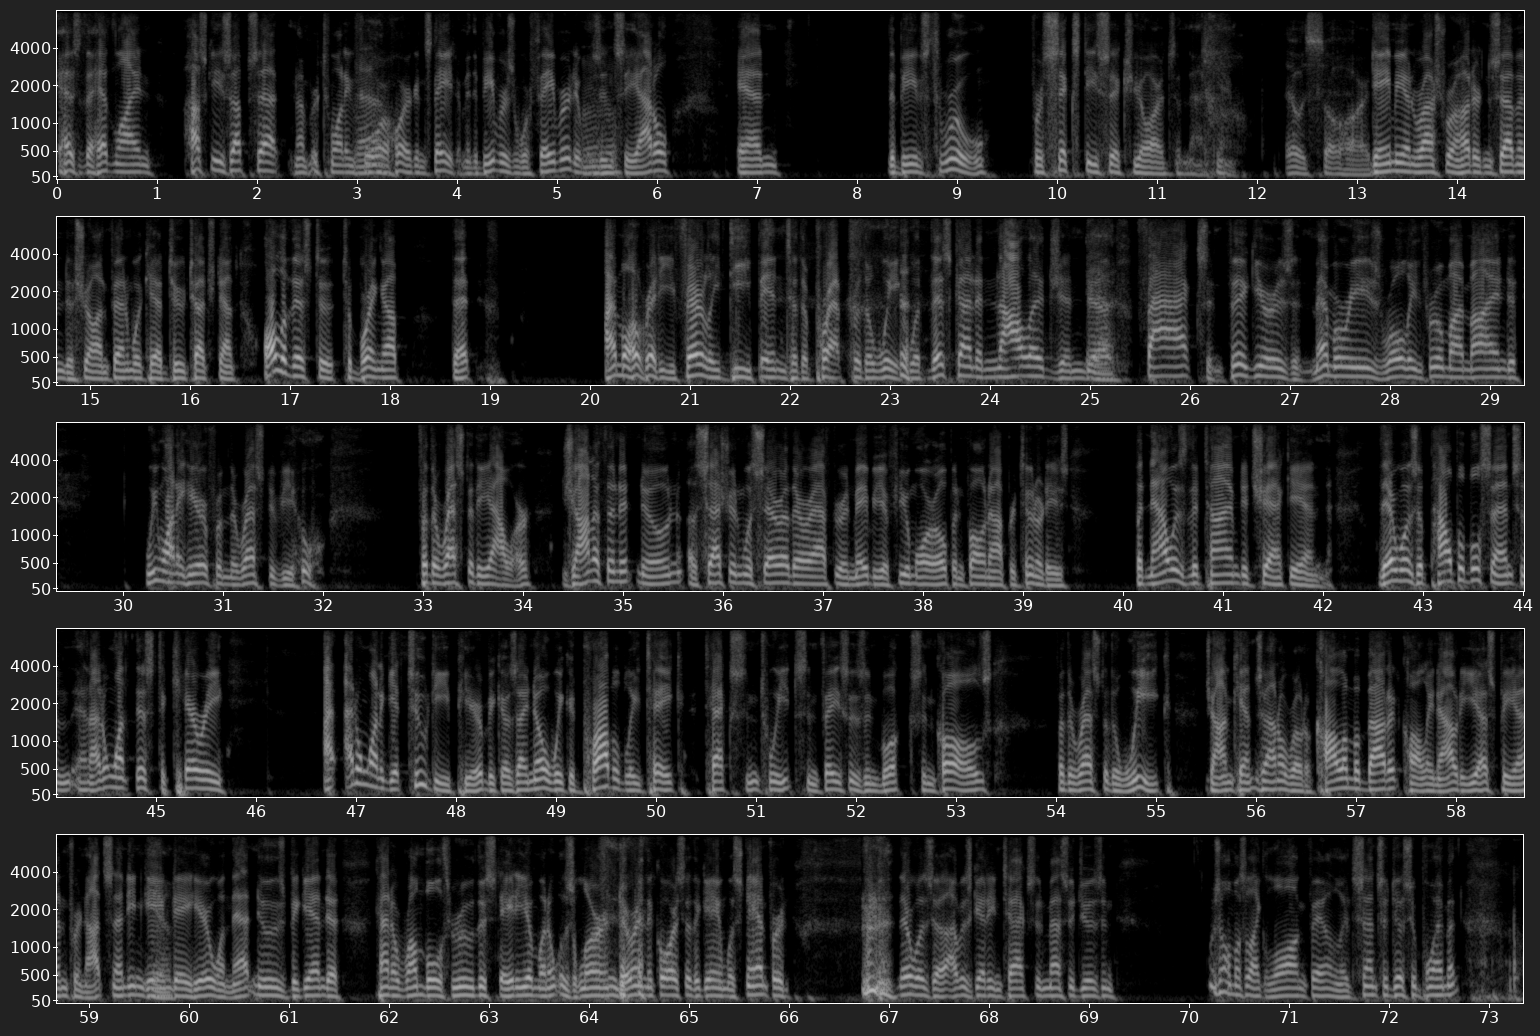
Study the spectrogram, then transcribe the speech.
has the headline. Huskies upset number 24 Yeah. Oregon State. I mean, the Beavers were favored. It was in Mhm. Seattle, and the Beavs threw for 66 yards in that game. It was so hard. Damian rushed for 107. Deshaun Fenwick had two touchdowns. All of this to to bring up that I'm already fairly deep into the prep for the week with this kind of knowledge and uh, facts and figures and memories rolling through my mind. We want to hear from the rest of you for the rest of the hour. Jonathan at noon, a session with Sara thereafter, and maybe a few more open phone opportunities. But now is the time to check in. There was a palpable sense, and, and I don't want this to carry, I, I don't want to get too deep here because I know we could probably take texts and tweets and faces and books and calls for the rest of the week. John Canzano wrote a column about it, calling out ESPN for not sending game Yeah. day here when that news began to kind of rumble through the stadium when it was learned during the course of the game with Stanford. there was, uh, I was getting texts and messages, and it was almost like long a sense of disappointment.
